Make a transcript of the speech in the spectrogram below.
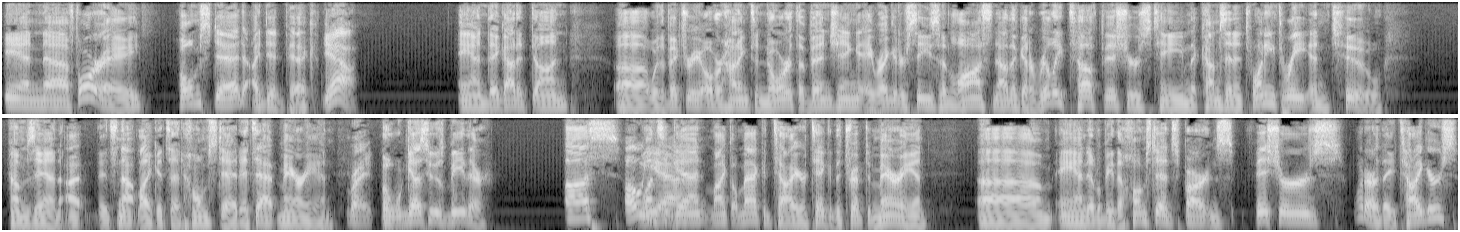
in uh, 4A, Homestead, I did pick, yeah. And they got it done uh, with a victory over Huntington North, avenging a regular season loss. Now they've got a really tough Fishers team that comes in at 23 and 2. Comes in. I, it's not like it's at Homestead, it's at Marion. Right. But guess who's be there? Us. Oh, Once yeah. again, Michael McIntyre taking the trip to Marion. Um, and it'll be the Homestead Spartans, Fishers. What are they? Tigers?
